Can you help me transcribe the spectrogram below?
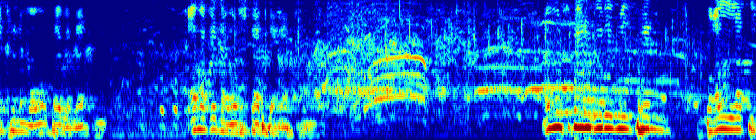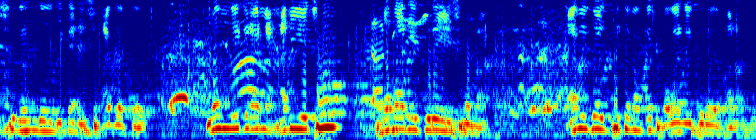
আছেন মমতা ব্যানার্জি। আমাকে নমস্কার জানাচ্ছেন। নমস্কার করে বলছেন, পাল্লাতে শুভেন্দু অধিকারী স্বাগত। নন্দীগ্রামে হারিয়েছ, ভবানীপুরে এসো না। আমি বলছি, তোমাকে ভবানীপুরে হারাবো।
